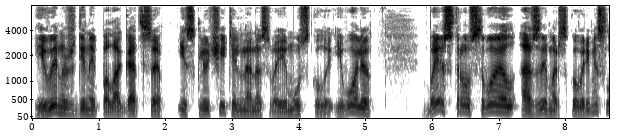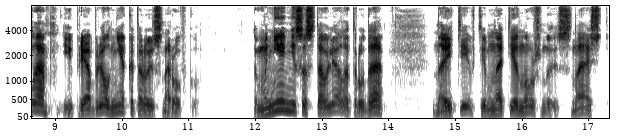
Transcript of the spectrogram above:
и вынужденный полагаться исключительно на свои мускулы и волю, быстро усвоил азы морского ремесла и приобрел некоторую сноровку. Мне не составляло труда найти в темноте нужную снасть,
